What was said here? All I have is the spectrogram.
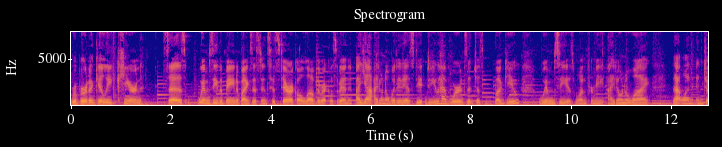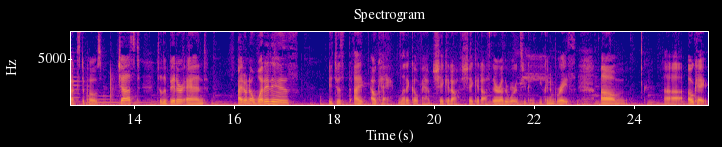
Roberta Gilly Kieran says, Whimsy, the bane of my existence. Hysterical. Love the reckless abandon. Uh, yeah, I don't know what it is. Do, do you have words that just bug you? Whimsy is one for me. I don't know why. That one and juxtapose. Just to the bitter end. I don't know what it is. It just I okay, let it go, Pam. Shake it off. Shake it off. There are other words you can you can embrace. Um, uh, okay,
